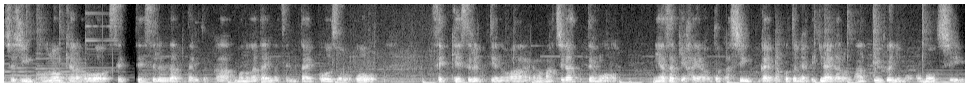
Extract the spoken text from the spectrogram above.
主人公のキャラを設定するだったりとか物語の全体構造を設計するっていうのは間違っても宮崎駿とか新海誠にはできないだろうなっていうふうにも思うし。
